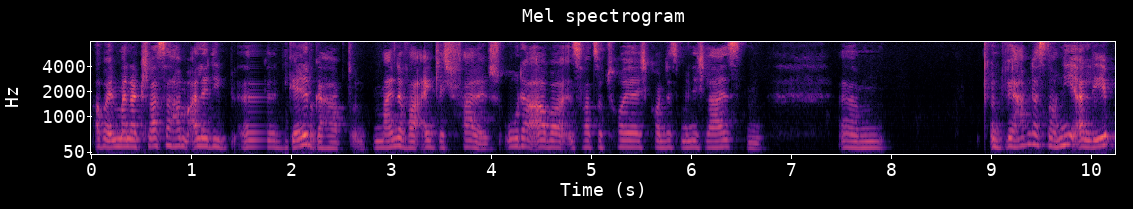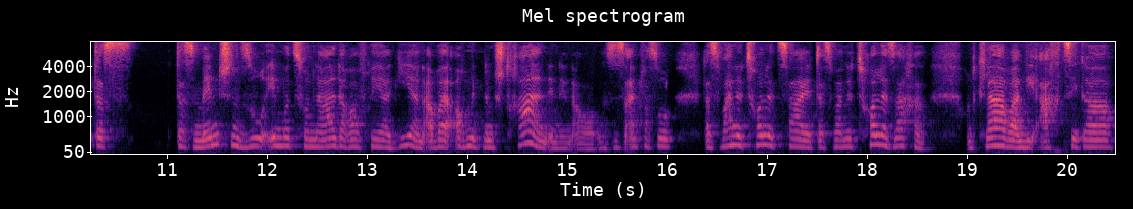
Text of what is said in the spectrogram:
aber in meiner Klasse haben alle die, äh, die gelbe gehabt und meine war eigentlich falsch. Oder aber es war zu teuer, ich konnte es mir nicht leisten. Ähm, und wir haben das noch nie erlebt, dass, dass Menschen so emotional darauf reagieren, aber auch mit einem Strahlen in den Augen. Es ist einfach so, das war eine tolle Zeit, das war eine tolle Sache. Und klar waren die 80er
